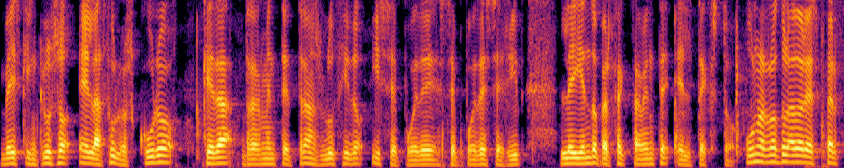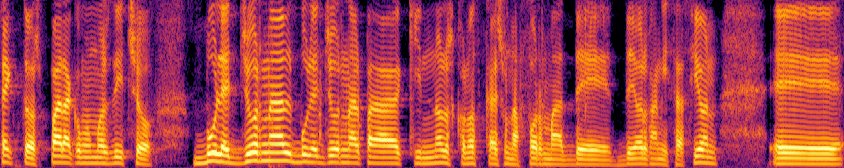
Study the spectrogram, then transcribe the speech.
Veis que incluso el azul oscuro queda realmente translúcido y se puede, se puede seguir leyendo perfectamente el texto. Unos rotuladores perfectos para, como hemos dicho, Bullet Journal. Bullet Journal, para quien no los conozca, es una forma de, organización, eh,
